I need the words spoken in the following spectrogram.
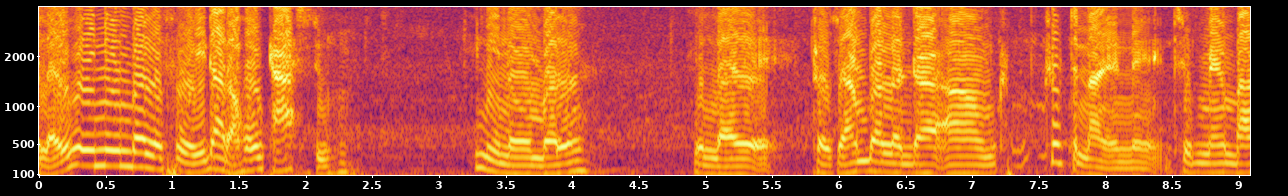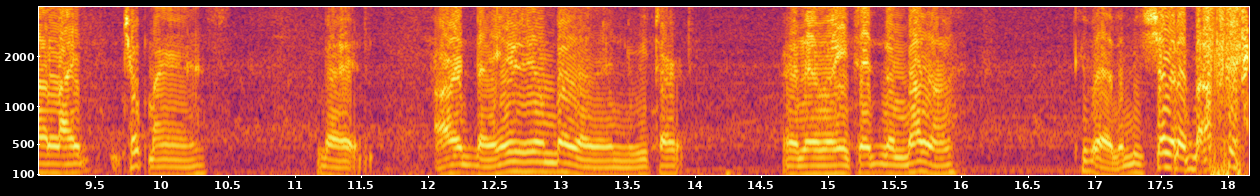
You're like, what do you need umbrella for? You got a whole costume. You need no umbrella. You're like, cause the umbrella got, um, kryptonite in it. Superman to, like, choke my ass. But, alright, then here's the umbrella, and you retard. And then when he takes the umbrella, people like, let me show it up Alfred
